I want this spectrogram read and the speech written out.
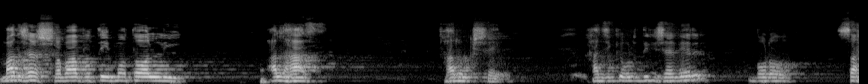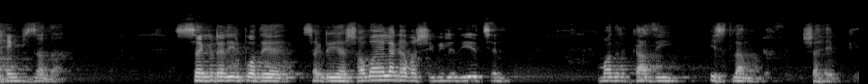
মাদ্রাসার সভাপতি মতল্লি আলহাজ ফারুক সাহেব, হাজি কবরুদ্দিন সাহেবের বড় সাহেবজাদা। সেক্রেটারির পদে সেক্রেটারি সবাই এলাকাবাসী মিলে দিয়েছেন। আমাদের কাজী ইসলাম সাহেবকে।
